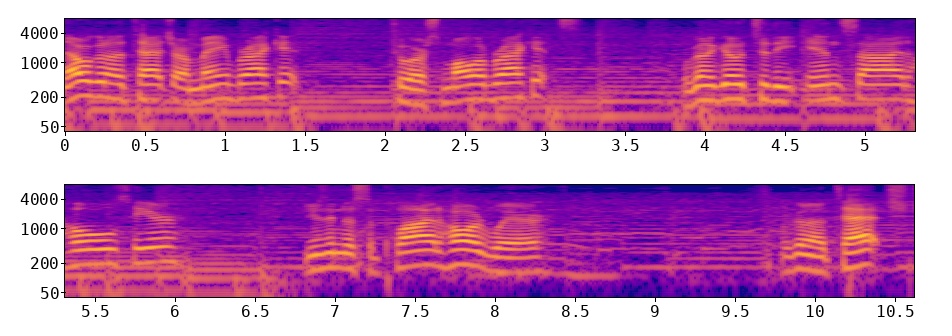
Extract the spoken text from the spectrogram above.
Now we're going to attach our main bracket to our smaller brackets. We're going to go to the inside holes here using the supplied hardware we're going to attach.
